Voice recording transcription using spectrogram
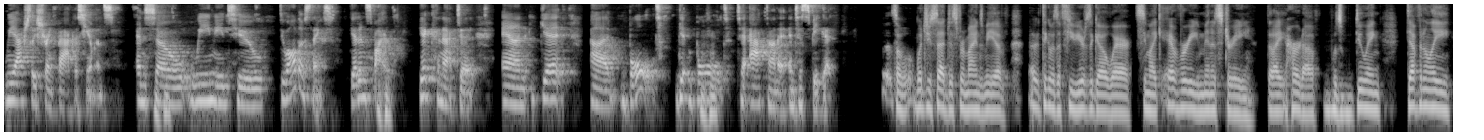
we actually shrink back as humans. And so, mm-hmm. we need to do all those things get inspired, get connected, and get uh, bold, get mm-hmm. bold mm-hmm. to act on it and to speak it. So what you said just reminds me of I think it was a few years ago where it seemed like every ministry that I heard of was doing definitely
